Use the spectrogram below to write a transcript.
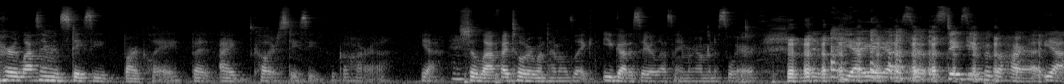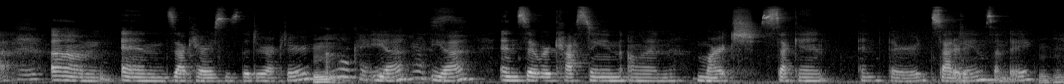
her last name is Stacy Barclay, but I call her Stacy Fukuhara. Yeah, Okay. she'll laugh. I told her one time I was like, "You got to say your last name, or I'm gonna swear." And, yeah, yeah, yeah. So Stacy Fukuhara, yeah. Um, and Zach Harris is the director. Mm. Oh, okay. Yeah, Yes. yeah. And so we're casting on March 2nd and 3rd, Saturday and Sunday. Mhm.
